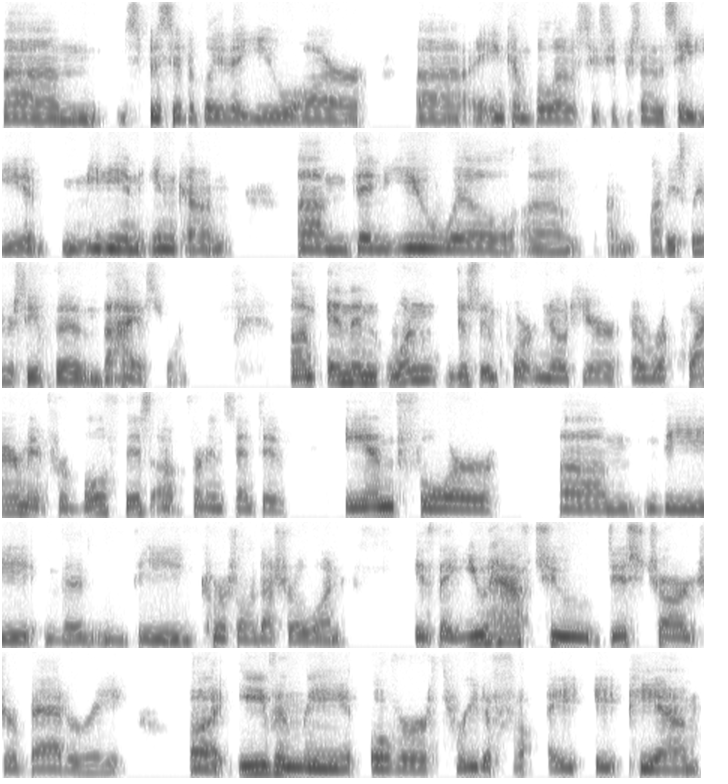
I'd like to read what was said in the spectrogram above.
um, specifically that you are uh, income below 60% of the state median income, um, then you will um, um, obviously receive the, the highest one. Um, and then one just important note here, a requirement for both this upfront incentive and for um, the, the, the commercial industrial one is that you have to discharge your battery uh, evenly over 3 to 8, 8 p.m.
